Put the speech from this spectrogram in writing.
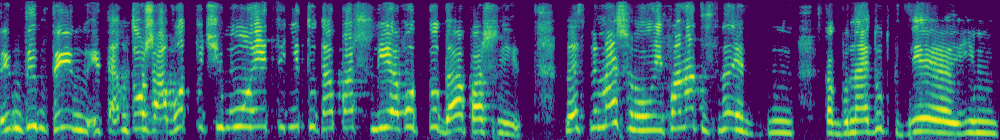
тын-тын-тын, и там тоже, а вот почему эти не туда пошли, а вот туда пошли. То есть, понимаешь, и фанаты всегда как бы найдут, где им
